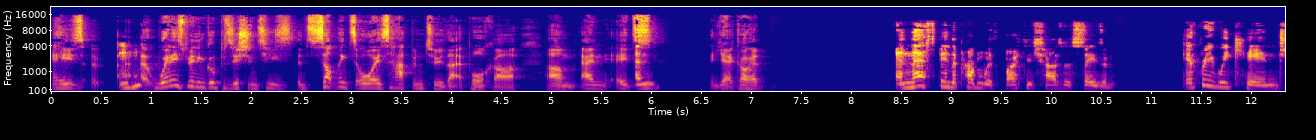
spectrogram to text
He's mm-hmm. when he's been in good positions, he's something's always happened to that poor car. Um, and it's and, yeah, go ahead. And that's been the problem with both these cars this season. Every weekend,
